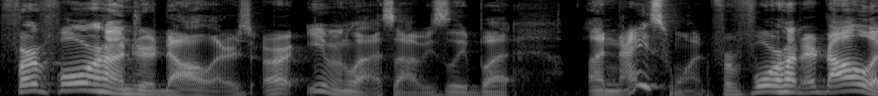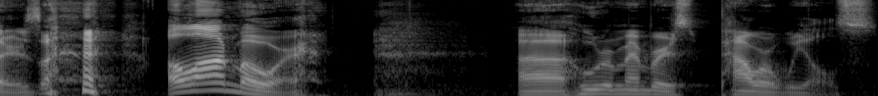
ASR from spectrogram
for $400 or even less, obviously, but a nice one for $400. a lawnmower. Uh, who remembers Power Wheels?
